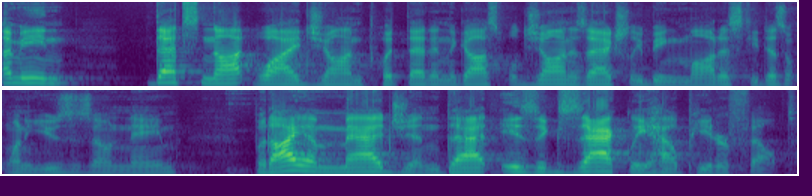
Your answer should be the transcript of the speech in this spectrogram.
I mean, that's not why John put that in the gospel. John is actually being modest, he doesn't want to use his own name. But I imagine that is exactly how Peter felt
